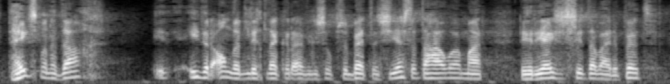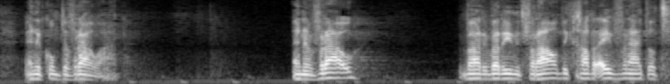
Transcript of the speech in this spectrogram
Het heetst van de dag. Ieder ander ligt lekker even op zijn bed een siesta te houden. Maar de Heer Jezus zit daar bij de put. En er komt een vrouw aan. En een vrouw, waar, waarin het verhaal, ik ga er even vanuit dat,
